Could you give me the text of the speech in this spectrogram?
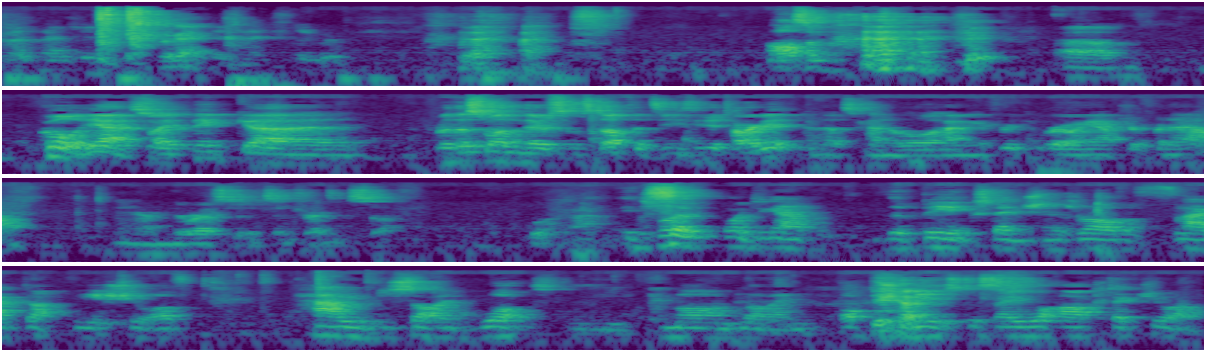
about patches. Okay. It actually works. awesome. um, cool. Yeah. So I think uh, for this one, there's some stuff that's easy to target, and that's kind of the low hanging fruit that we're going after for now, and the rest of it's intrinsic stuff. It's So- worth pointing out the B extension has rather flagged up the issue of how you decide what the command line option Yeah. is to say what architecture you are.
